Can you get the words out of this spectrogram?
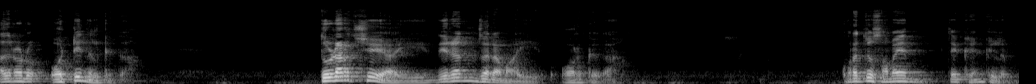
അതിനോട് ഒറ്റി നിൽക്കുക. തുടർച്ചയായി നിരന്തരമായി ഓർക്കുക. കുറച്ചു സമയത്തേക്കെങ്കിലും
